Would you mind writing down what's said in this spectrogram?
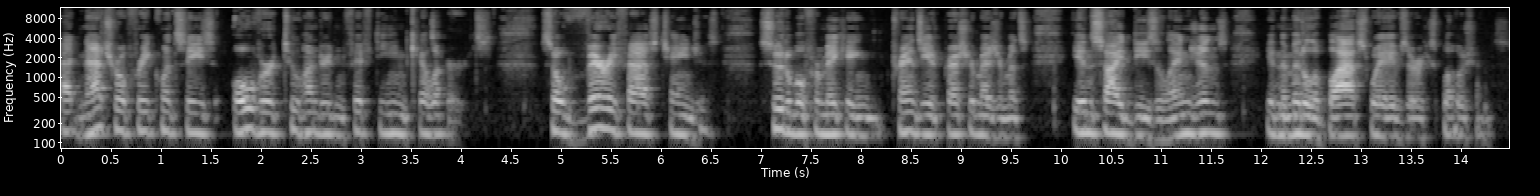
at natural frequencies over 215 kilohertz. So very fast changes, suitable for making transient pressure measurements inside diesel engines, in the middle of blast waves or explosions.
